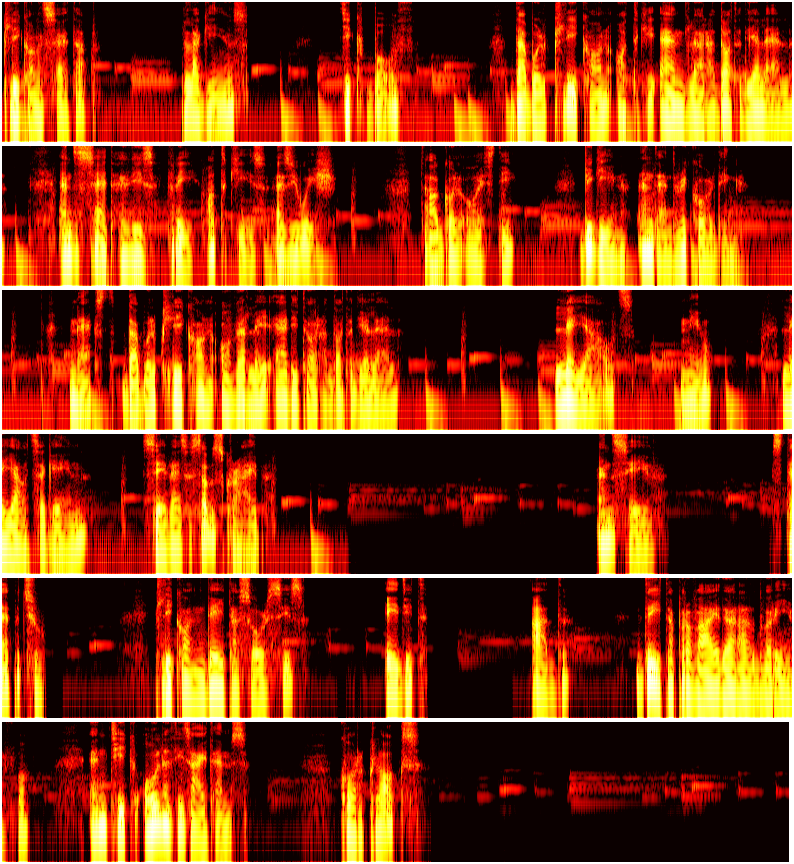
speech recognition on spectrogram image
click on Setup, Plugins, tick both, double click on hotkeyhandler.dll and set these three hotkeys as you wish. Toggle OSD, begin and end recording. Next, double-click on Overlay Editor.dll, Layouts, New, Layouts again, save as subscribe, and save. Step 2. Click on Data Sources, Edit, Add, Data Provider Hardware Info, and tick all of these items. Core clocks,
